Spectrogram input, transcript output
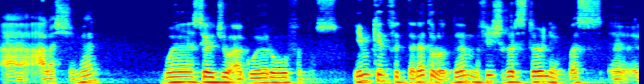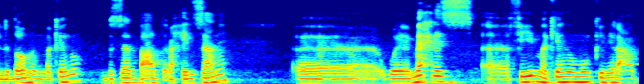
على الشمال وسيرجيو أجويرو في النص. يمكن في الثلاثه اللي قدام مفيش غير ستيرلينج بس اللي ضامن مكانه بالذات بعد رحيل ساني. ومحرز في مكانه ممكن يلعب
